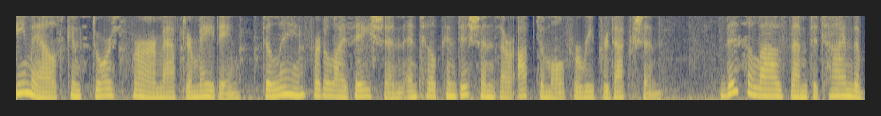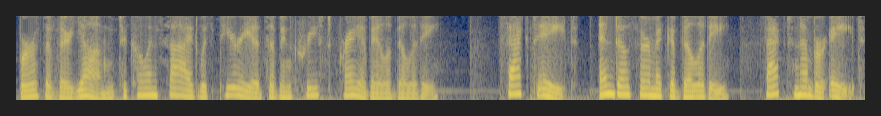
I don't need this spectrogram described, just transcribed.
Females can store sperm after mating, delaying fertilization until conditions are optimal for reproduction. This allows them to time the birth of their young to coincide with periods of increased prey availability. Fact 8. Endothermic ability. Fact number 8.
